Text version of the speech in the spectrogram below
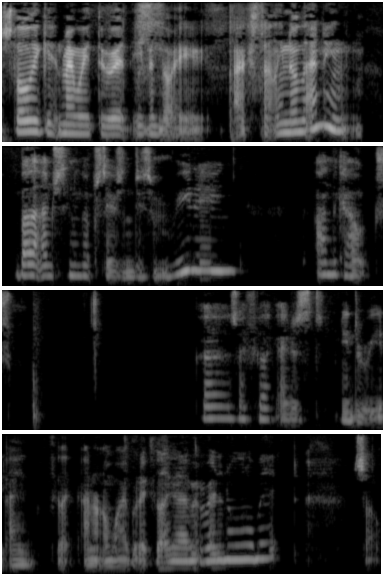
slowly getting my way through it, even though I accidentally know the ending. But I'm just gonna go upstairs and do some reading on the couch. Because I feel like I just need to read. I feel like, I don't know why, but I feel like I haven't read in a little bit. So.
